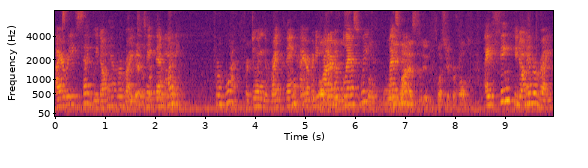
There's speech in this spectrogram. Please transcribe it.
I already said we don't have a right to take that money. For what? For doing the right thing? I already brought it up last week, What do last you want month. us to do? What's your proposal? I think you don't have a right,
